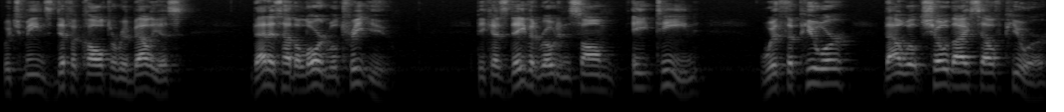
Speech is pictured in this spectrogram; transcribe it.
which means difficult or rebellious, that is how the Lord will treat you. Because David wrote in Psalm 18, With the pure thou wilt show thyself pure,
